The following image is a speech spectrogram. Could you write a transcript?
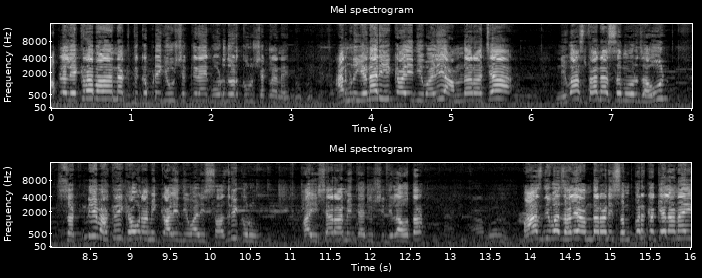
आपल्या लेकरा बाळांना ते कपडे घेऊ शकले नाही गोडधोड करू शकला नाही. आणि म्हणून येणारी ही काळी दिवाळी आमदाराच्या निवासस्थानासमोर जाऊन चटणी भाकरी खाऊन आम्ही काळी दिवाळी साजरी करू. हा इशारा आम्ही त्या दिवशी दिला होता. पाच दिवस झाले आमदारांनी संपर्क केला नाही.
